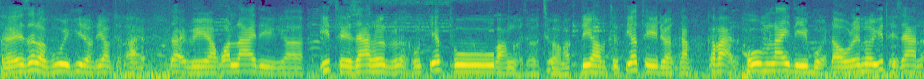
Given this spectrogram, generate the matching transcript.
thấy rất là vui khi được đi học trở lại. Tại vì học online thì à, ít thời gian hơn với cả không tiếp thu bằng ở giờ trường ạ. Đi học trực tiếp thì được gặp các bạn. Hôm nay thì buổi đầu lên hơi ít thời gian ạ.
